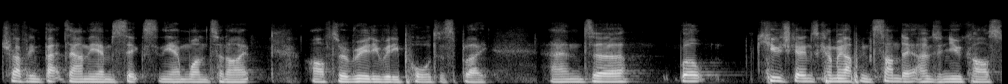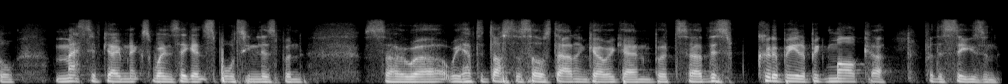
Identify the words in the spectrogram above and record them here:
travelling back down the M6 and the M1 tonight after a really, really poor display. And, uh, well, huge games coming up on Sunday at home to Newcastle massive game next Wednesday against Sporting Lisbon. So uh, we have to dust ourselves down and go again. But uh, this could have been a big marker for the season.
